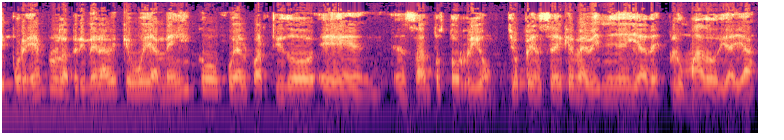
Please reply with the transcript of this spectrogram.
eh, por ejemplo, la primera vez que voy a México fue al partido en, en Santos Torreón. Yo pensé que me venía ya desplumado de allá.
